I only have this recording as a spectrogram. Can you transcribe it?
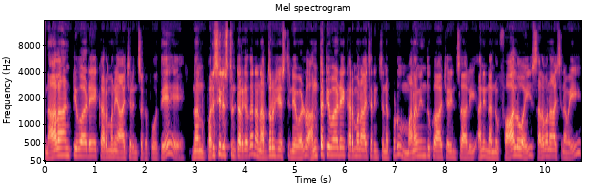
నాలాంటి వాడే కర్మని ఆచరించకపోతే నన్ను పరిశీలిస్తుంటారు కదా నన్ను అబ్జర్వ్ చేస్తుండేవాళ్ళు అంతటి వాడే కర్మను ఆచరించినప్పుడు మనం ఎందుకు ఆచరించాలి అని నన్ను ఫాలో అయి సర్వనాశనం అయి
